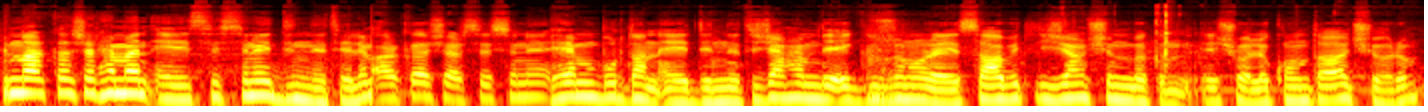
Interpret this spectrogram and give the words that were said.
Şimdi arkadaşlar hemen e, sesini dinletelim. Arkadaşlar sesini hem buradan e, dinleteceğim hem de egzozun oraya sabitleyeceğim. Şimdi bakın e, şöyle kontağı açıyorum.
